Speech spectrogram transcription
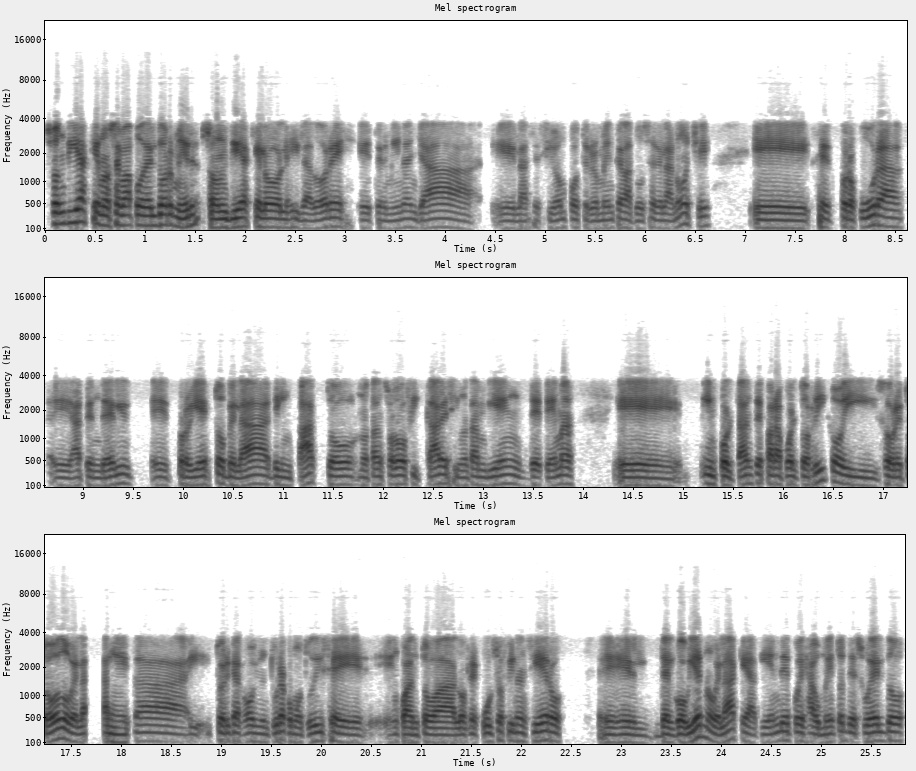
Son días que no se va a poder dormir, son días que los legisladores eh, terminan ya eh, la sesión posteriormente a las 12 de la noche. Eh, se procura atender proyectos ¿verdad? de impacto, no tan solo fiscales, sino también de temas eh, importantes para Puerto Rico y sobre todo ¿verdad? en esta histórica coyuntura, como tú dices, en cuanto a los recursos financieros eh, el- del gobierno, ¿verdad? Que atiende pues aumentos de sueldo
